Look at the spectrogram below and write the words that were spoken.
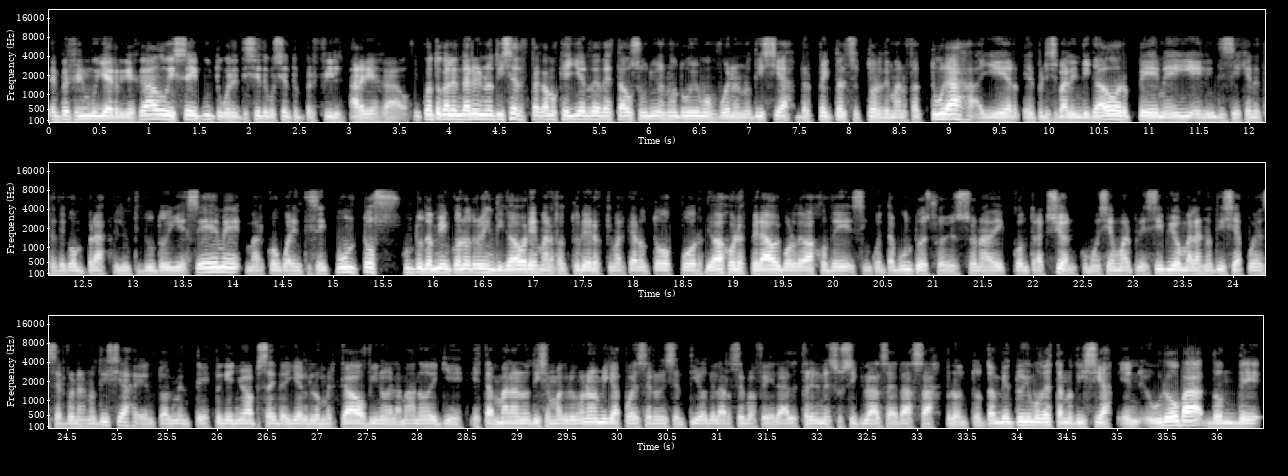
en perfil muy arriesgado y 6.47% en perfil arriesgado. En cuanto a calendario de noticias, destacamos que ayer desde Estados Unidos no tuvimos buenas noticias respecto al sector de manufacturas. Ayer el principal indicador, PMI, el índice de gerentes de compra del Instituto ISM, marcó 46 puntos, junto también con otros indicadores manufactureros que marcaron todos por debajo de lo esperado y por debajo de 50 puntos de su zona de contracción. Como decíamos al principio, malas noticias pueden ser buenas noticias, eventualmente pequeño upside ayer en los mercados vino de la mano de que estas malas noticias macroeconómicas pueden ser un incentivo a que la Reserva Federal frene su ciclo de alza de tasas pronto. También tuvimos de esta noticia en Europa, donde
